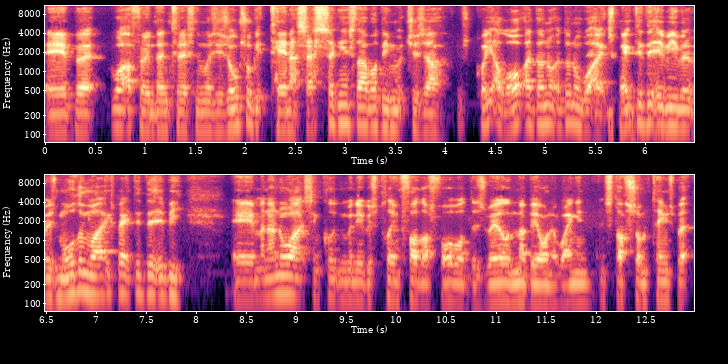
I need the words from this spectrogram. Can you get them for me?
Uh, but what I found interesting was he's also got ten assists against Aberdeen, which is a was quite a lot. I don't know. I don't know what I expected it to be, but it was more than what I expected it to be. Um, and I know that's including when he was playing further forward as well, and maybe on a wing and, and stuff sometimes. But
